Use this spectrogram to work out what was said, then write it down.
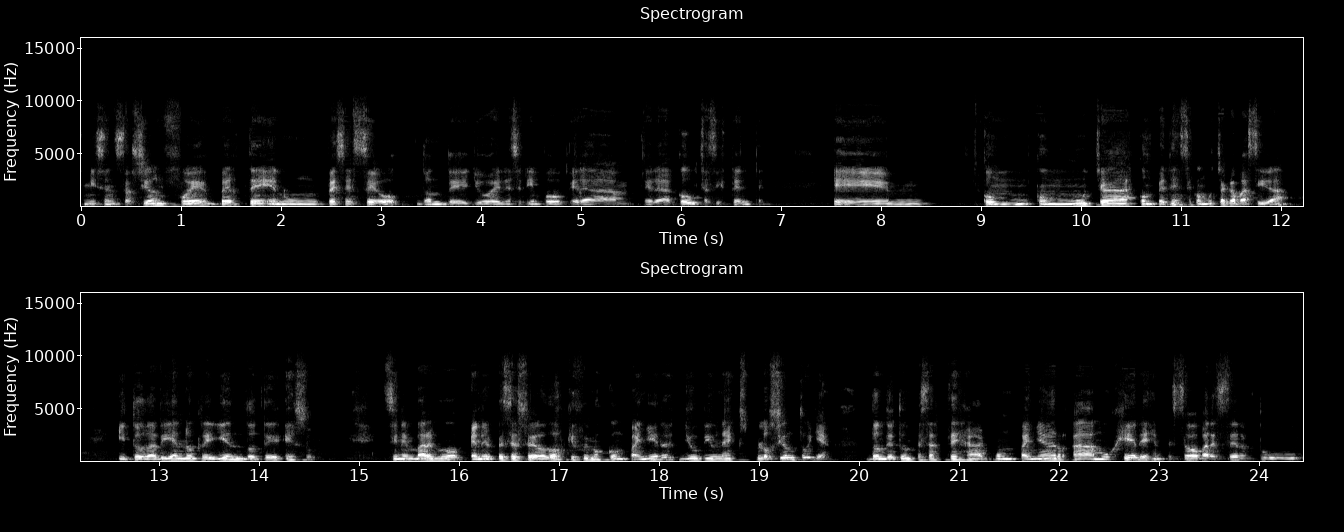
mi sensación fue verte en un PCCO, donde yo en ese tiempo era, era coach asistente. eh, con, con muchas competencias, con mucha capacidad, y todavía no creyéndote eso. Sin embargo, en el PCCO2 que fuimos compañeros, yo vi una explosión tuya, donde tú empezaste a acompañar a mujeres, empezó a aparecer tu,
